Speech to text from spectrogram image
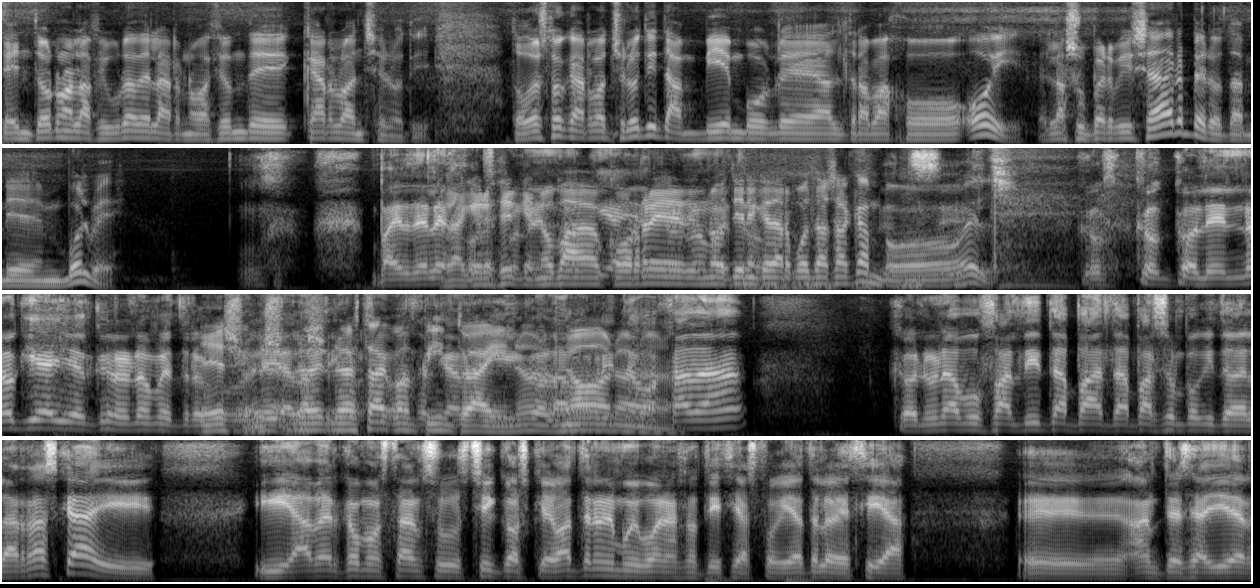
en torno a la figura de la renovación de Carlo Ancelotti. Todo esto, Carlo Ancelotti también vuelve al trabajo hoy, la supervisar, pero también vuelve. Va a ir de O sea, lejos. quiero decir que no va a correr, no tiene que dar vueltas al campo, Sí. él. Con, con- con el Nokia y el cronómetro. Eso, eso. diría No- no está con Pinto ahí, ¿no? Con la No, no, no. bajada, con una bufaldita para taparse un poquito de la rasca y, y a ver cómo están sus chicos, que va a tener muy buenas noticias, porque ya te lo decía eh, antes de ayer,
